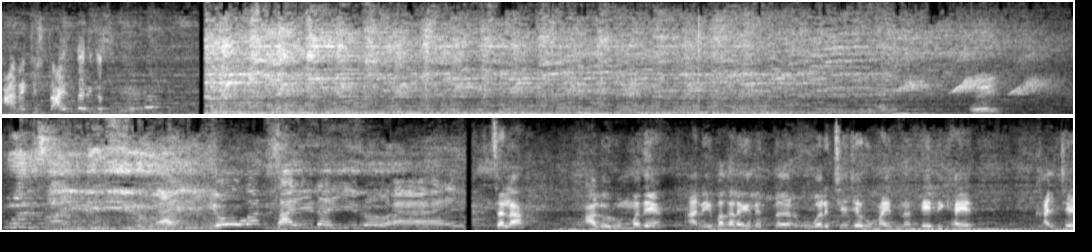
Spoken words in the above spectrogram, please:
खाण्याची स्टाईल तरी कसली आहे? Hey. Yo one side hero hi चला आलो रूममध्ये आणि बघायला गेले तर वरचे जे रूम आहेत ना ते लीक आहेत. खालचे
